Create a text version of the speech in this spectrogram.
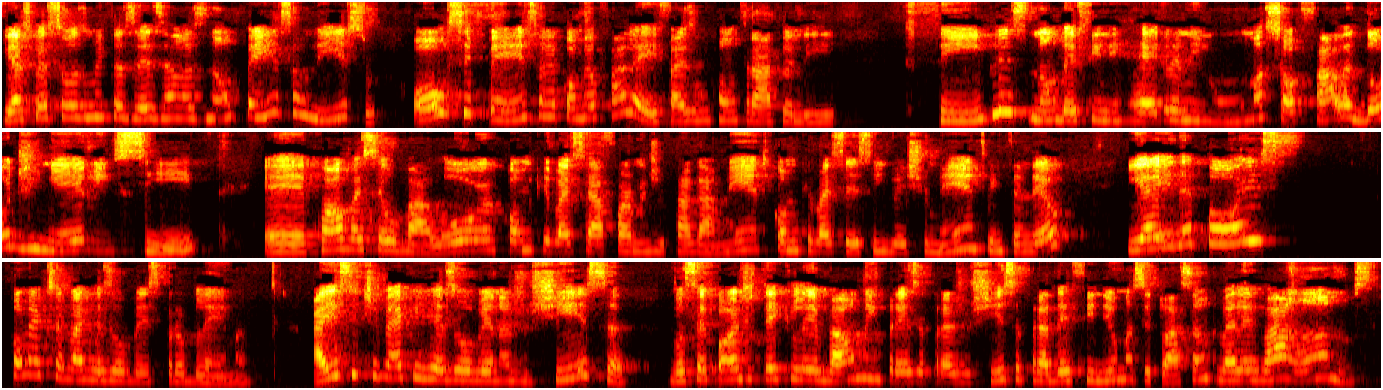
E as pessoas muitas vezes elas não pensam nisso, ou se pensam é como eu falei, faz um contrato ali simples, não define regra nenhuma, só fala do dinheiro em si, é, qual vai ser o valor, como que vai ser a forma de pagamento, como que vai ser esse investimento, entendeu? E aí depois, como é que você vai resolver esse problema? Aí, se tiver que resolver na justiça, você pode ter que levar uma empresa para a justiça para definir uma situação que vai levar anos.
